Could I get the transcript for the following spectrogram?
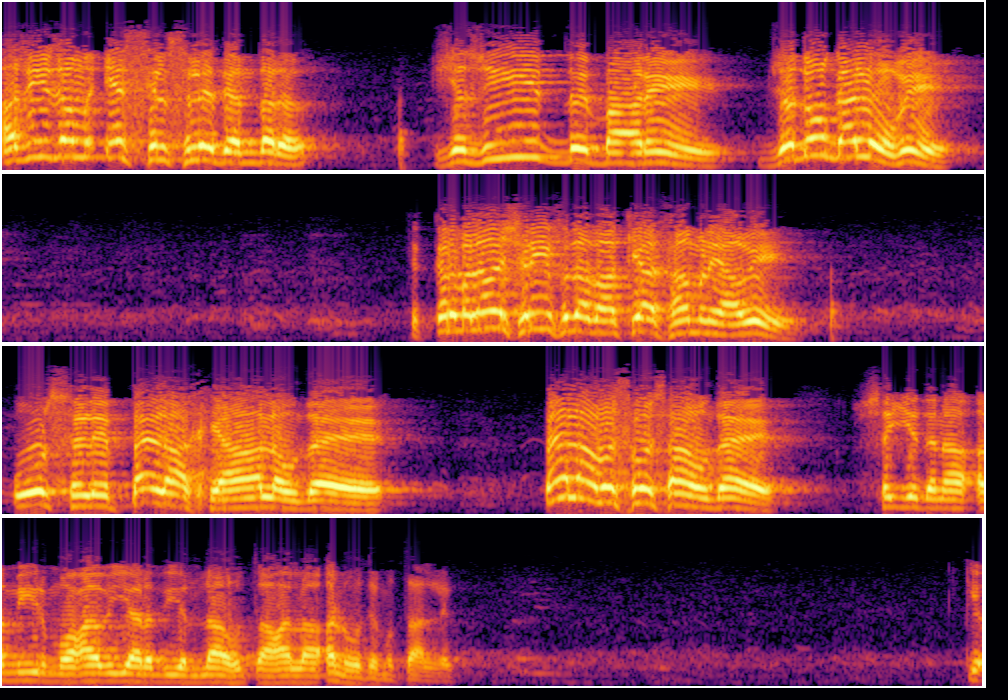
عزیزم، اس سلسلے دے اندر یزید دے بارے جدو گل کربلا شریف دا واقعہ سامنے آوے، اس لیے پہلا خیال پہلا وسوسا ہے سیدنا امیر معاویہ رضی اللہ تعالی عنہ دے متعلق کہ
